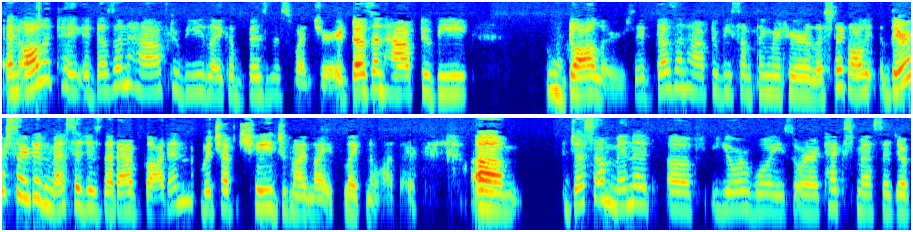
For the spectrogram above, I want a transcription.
And all it takes, it doesn't have to be like a business venture. It doesn't have to be dollars it doesn't have to be something materialistic all there are certain messages that i've gotten which have changed my life like no other um, just a minute of your voice or a text message of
